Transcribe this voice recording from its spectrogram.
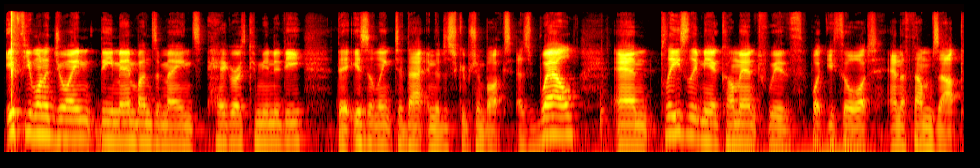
If you want to join the Man Buns and Manes hair growth community, there is a link to that in the description box as well. And please leave me a comment with what you thought and a thumbs up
